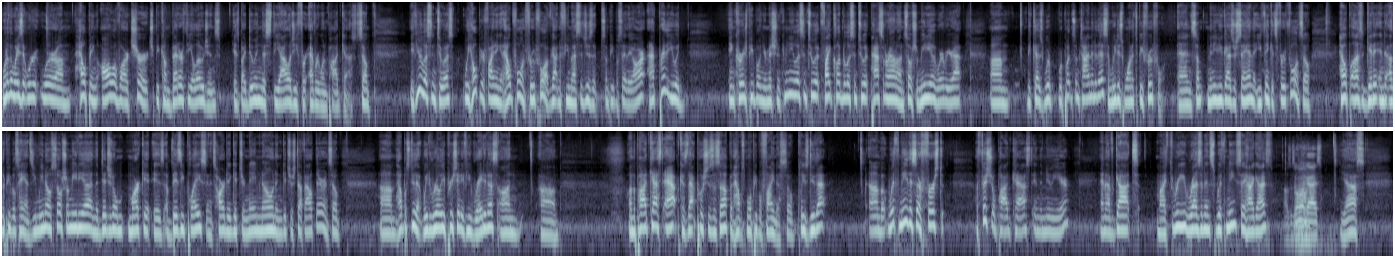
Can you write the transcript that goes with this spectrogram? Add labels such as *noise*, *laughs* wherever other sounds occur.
one of the ways that we're we're um, helping all of our church become better theologians is by doing this Theology for Everyone podcast. So, if you're listening to us, we hope you're finding it helpful and fruitful. I've gotten a few messages that some people say they are, and I pray that you would encourage people in your mission community to listen to it, Fight Club to listen to it, pass it around on social media, wherever you're at, um, because we're we're putting some time into this, and we just want it to be fruitful. And some many of you guys are saying that you think it's fruitful, and so help us get it into other people's hands. We know social media and the digital market is a busy place and it's hard to get your name known and get your stuff out there. And so um, help us do that. We'd really appreciate if you rated us on um, on the podcast app because that pushes us up and helps more people find us. So please do that. Um, but with me, this is our first official podcast in the new year, and I've got my three residents with me. Say hi, guys. How's it going, guys? Yes.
